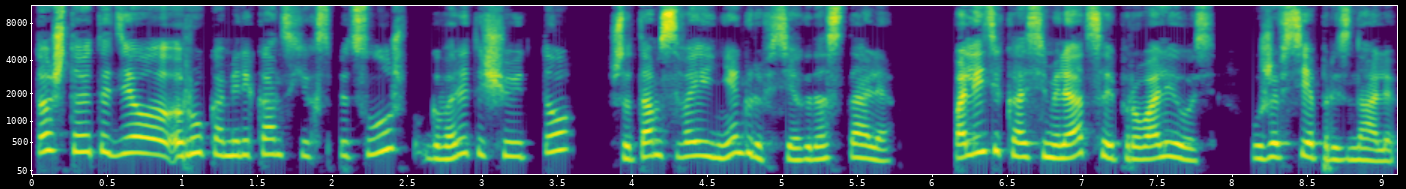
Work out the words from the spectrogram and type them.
То, что это дело рук американских спецслужб, говорит еще и то, что там свои негры всех достали. Политика ассимиляции провалилась, уже все признали,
